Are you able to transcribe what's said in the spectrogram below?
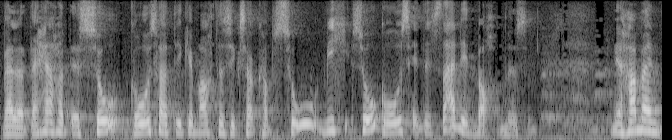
Weil der Herr hat es so großartig gemacht, dass ich gesagt habe, so, so groß hätte ich es auch nicht machen müssen. Wir haben ein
